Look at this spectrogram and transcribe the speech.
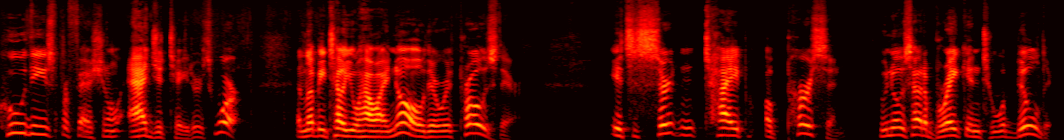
who these professional agitators were. And let me tell you how I know there were pros there. It's a certain type of person who knows how to break into a building.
